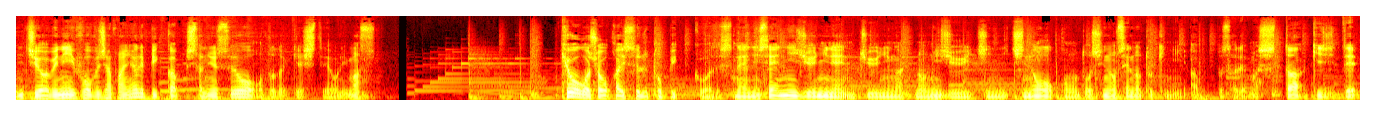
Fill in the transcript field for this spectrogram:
日曜日にフォーブジャパンよりピックアップしたニュースをお届けしております。今日ご紹介するトピックはですね2022年12月の21日のこの年の瀬の時にアップされました記事で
